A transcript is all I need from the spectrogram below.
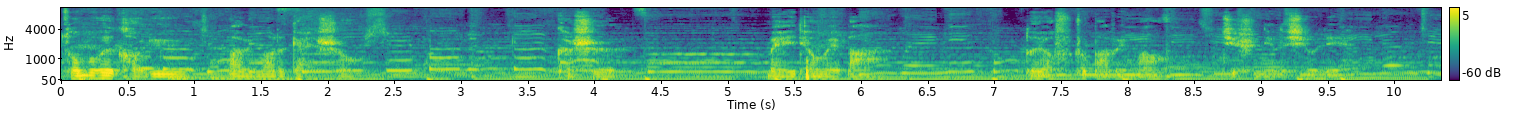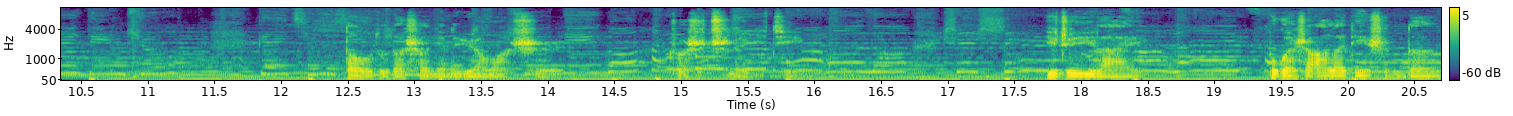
从不会考虑八尾猫的感受。可是每一条尾巴都要付出八尾猫几十年的修炼。当我读到少年的愿望时，着实吃了一惊。一直以来，不管是阿拉丁神灯，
